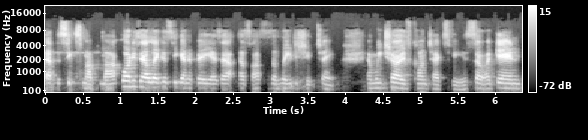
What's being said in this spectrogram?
at the six month mark. What is our legacy going to be as, our, as us as a leadership team? And we chose contact spheres. So again,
